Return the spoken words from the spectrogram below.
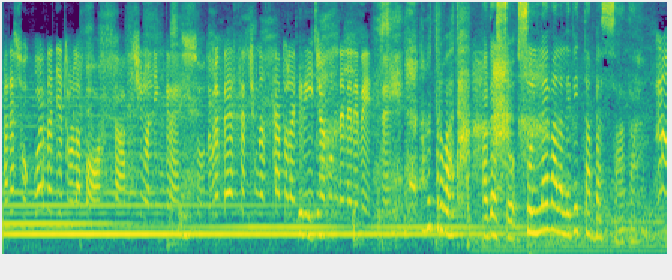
Adesso guarda dietro la porta, vicino all'ingresso. Dovrebbe esserci una scatola grigia con delle levette. Sì, l'ho trovata. Adesso solleva la levetta abbassata. No!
